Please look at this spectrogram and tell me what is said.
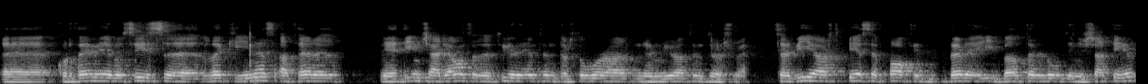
Ë, kur themi Rusisë dhe Kinës, atëherë ne e dimë që aleancat e tyre janë të ndërtuara në mënyra të ndryshme. Serbia është pjesë e paktit BRI Belt and Road Initiative,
